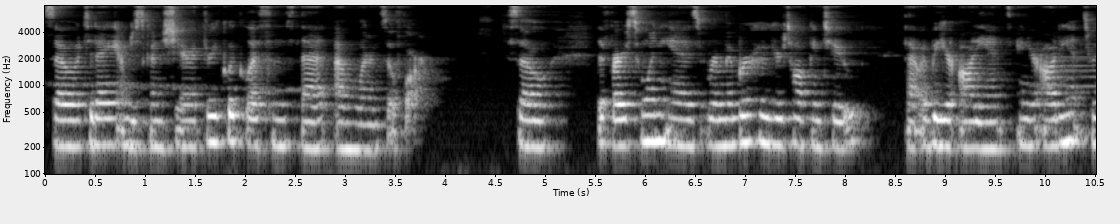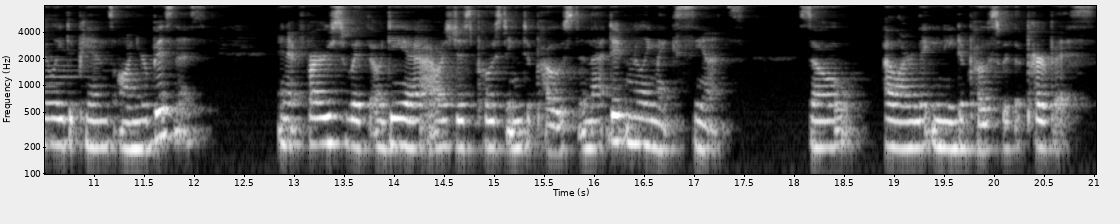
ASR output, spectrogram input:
So, today I'm just going to share three quick lessons that I've learned so far. So, the first one is remember who you're talking to. That would be your audience, and your audience really depends on your business. And at first, with Odia, I was just posting to post, and that didn't really make sense. So, I learned that you need to post with a purpose.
